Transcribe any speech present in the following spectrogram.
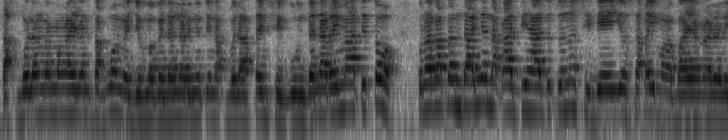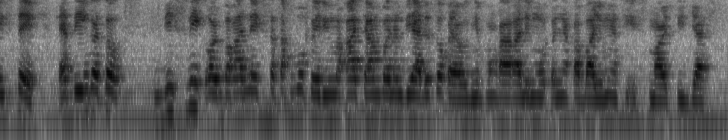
takbo lang ng mga ilang takbo, medyo maganda na rin yung tinakbo last time. Segunda na remate to. Kung natatandaan nyo, nakadihado to nun si Deo sa kay mga bayang karalista eh. Kaya tingin ko to, this week or baka next sa takbo, pwedeng makachamba ng dihado to. Kaya huwag niyo pong kakalimutan yung kabayong yan si Smarty Just.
